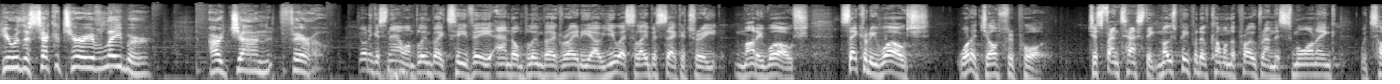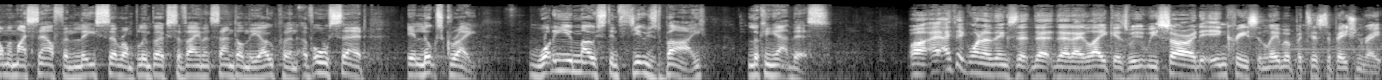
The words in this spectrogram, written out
Here with the Secretary of Labor, our John Ferro. Joining us now on Bloomberg TV and on Bloomberg Radio, US Labor Secretary Marty Walsh. Secretary Walsh, what a jobs report. Just fantastic. Most people have come on the program this morning with Tom and myself and Lisa on Bloomberg Surveillance and on the Open have all said it looks great. What are you most enthused by looking at this? Well, I think one of the things that, that, that, I like is we, we saw an increase in labor participation rate.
